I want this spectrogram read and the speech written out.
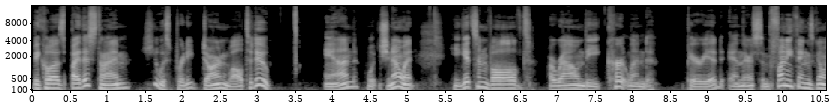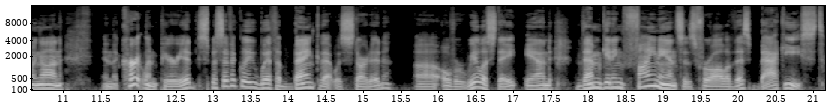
because by this time he was pretty darn well to do. And, wouldn't you know it, he gets involved around the Kirtland period, and there's some funny things going on in the Kirtland period, specifically with a bank that was started uh, over real estate and them getting finances for all of this back east.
